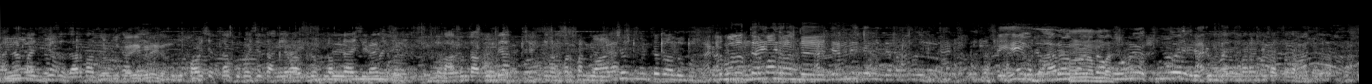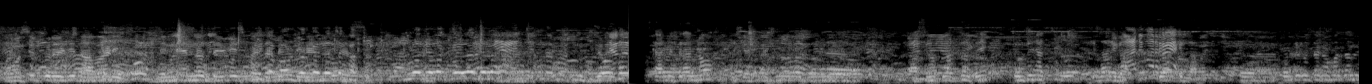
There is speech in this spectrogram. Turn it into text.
आणि पंचवीस हजारपासून तुम्ही पाहू शकता खूप असे चांगले वासरे उपलब्ध आहे. शिरायचे तर वाचून टाकून द्या. शेतचा नंबर पण मिळाला मिनिटं चालू फोन नंबर कुरेशी दाभाडी निन्याण्णव तेवीस पैंतालीस नमस्कार मित्रांनो वासरे उपलब्ध होते कोणते जास्त कोणत्या कोणत्या कामात चालू?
